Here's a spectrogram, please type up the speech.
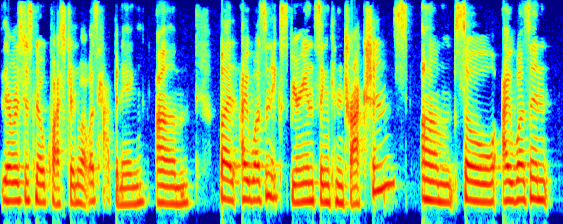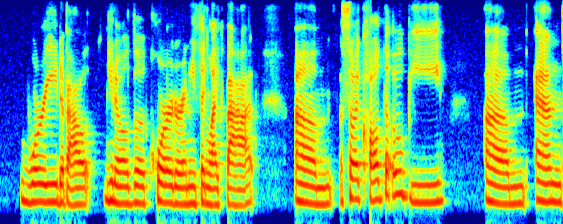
there was just no question what was happening. Um, but I wasn't experiencing contractions. Um, so I wasn't worried about, you know, the cord or anything like that. Um, so I called the OB um, and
